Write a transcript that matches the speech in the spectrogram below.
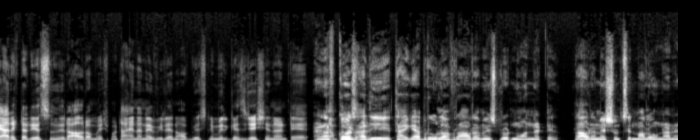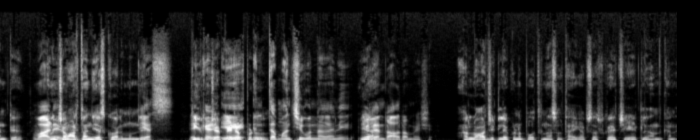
క్యారెక్టర్ చేస్తుంది రావు రమేష్ మాట. ఆయననే విలన్ ఆబ్వియస్లీ మీరు గెస్ట్ చేసిందంటే అండ్ ఆఫ్ కోర్స్ అది thigh gap rule of Rao Ramesh Brute నువ్వు అన్నట్టే. రావ్ రమేష్ సినిమాలో ఉన్నాడంటే కొంచెం అర్థం చేసుకోవాలి ముందే. ఎస్ చెప్పేటప్పుడు. ఎంత మంచిగా ఉన్నా కానీ విలన్ రావు రమేష్. ఆ లాజిక్ లేకుండా పోతుంది అసలు థై గ్యాప్ సబ్స్క్రైబ్ చేయట్లేదు అందుకనే.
